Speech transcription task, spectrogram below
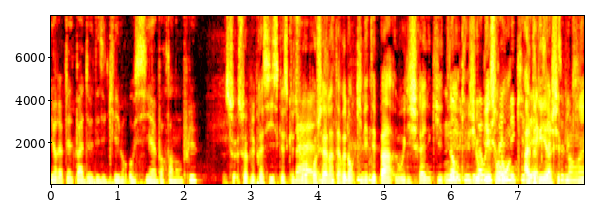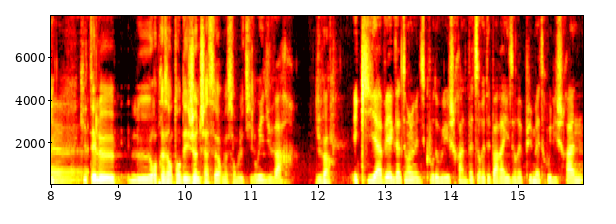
il y aurait peut-être pas de déséquilibre aussi important non plus. So- Sois plus précise, qu'est-ce que tu Bah, reprochais à l'intervenant qui n'était pas Willy Schren, qui était, j'ai oublié son Schren, nom, qui Adrien, je sais plus qui, euh, qui était le, le représentant des jeunes chasseurs, me semble-t-il, Oui, du Var. du Var. Et qui avait exactement le même discours de Willy Schran. En fait, ça aurait été pareil, ils auraient pu mettre Willy Schran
